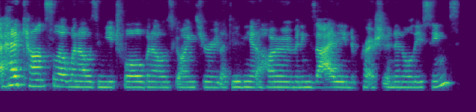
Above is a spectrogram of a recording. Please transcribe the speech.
I had a counselor when I was in year 12 when I was going through like living at home and anxiety and depression and all these things.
